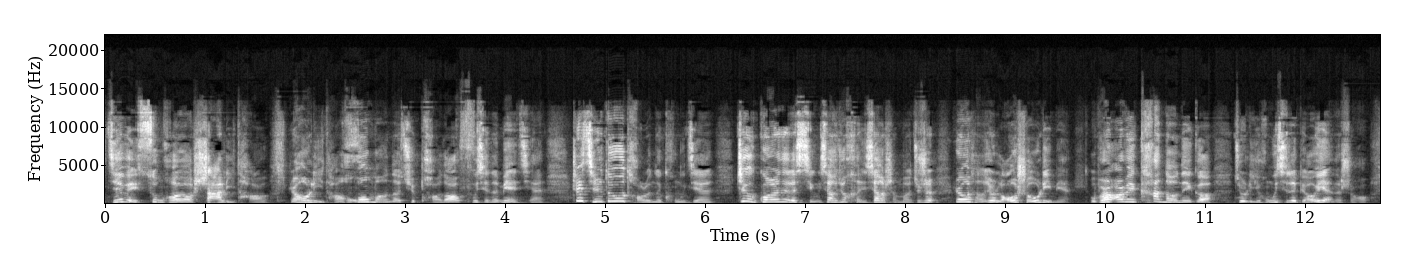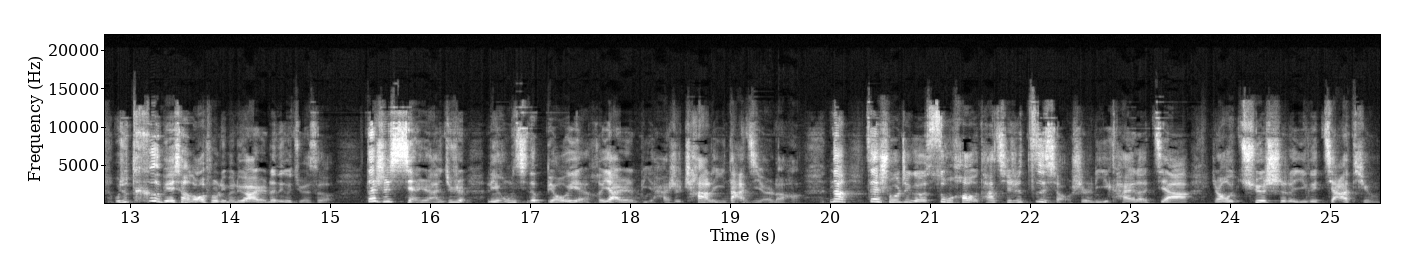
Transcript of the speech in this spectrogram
结尾宋浩要杀李唐，然后李唐慌忙的去跑到父亲的面前，这其实都有讨论的空间。这个官二代的形象就很像什么？就是让我想到就是老手里面，我不知道二位看到那个就是李红旗的表演的时候，我就特别像老手里面刘亚仁的那个角色。色，但是显然就是李红旗的表演和亚人比还是差了一大截的哈。那再说这个宋浩，他其实自小是离开了家，然后缺失了一个家庭。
